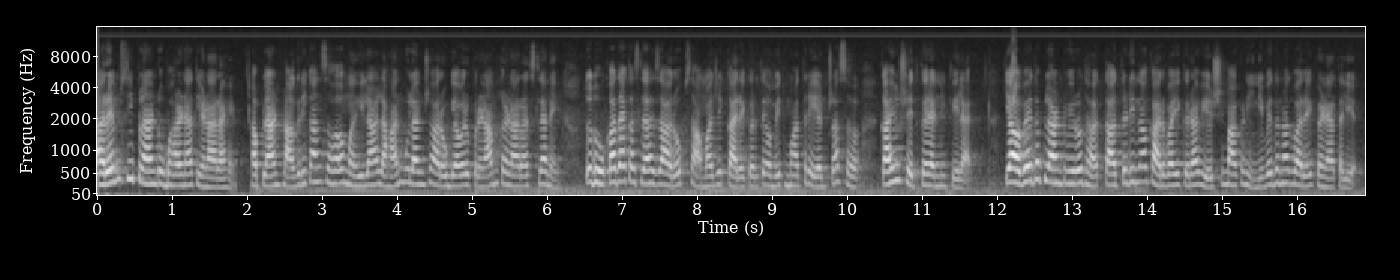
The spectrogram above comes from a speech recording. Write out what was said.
आर एम सी प्लांट उभारण्यात येणार आहे. हा प्लांट नागरिकांसह महिला लहान मुलांच्या आरोग्यावर परिणाम करणार असल्याने तो धोकादायक असल्याचा आरोप सामाजिक कार्यकर्ते अमित म्हात्रे यांच्यासह काही शेतकऱ्यांनी केला आहे या अवैध प्लांट विरोधात तातडीनं कारवाई करावी अशी मागणी निवेदनाद्वारे करण्यात आली आहे.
